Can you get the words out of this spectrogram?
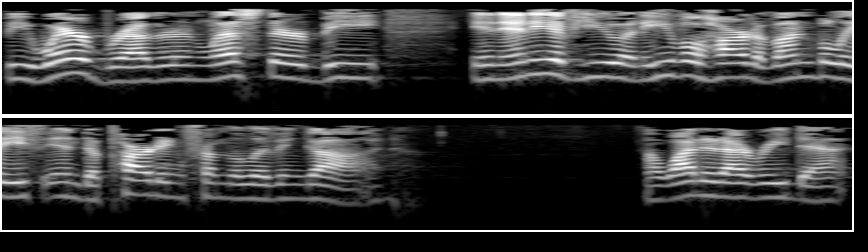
Beware, brethren, lest there be in any of you an evil heart of unbelief in departing from the living God. Now, why did I read that?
